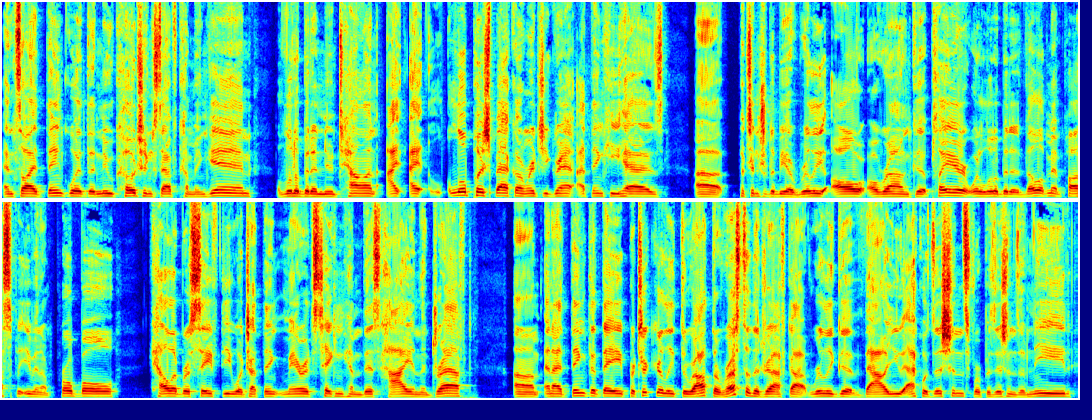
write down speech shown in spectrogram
And so I think with the new coaching staff coming in, a little bit of new talent, I, I a little pushback on Richie Grant. I think he has uh, potential to be a really all around good player with a little bit of development, possibly even a Pro Bowl caliber safety, which I think merits taking him this high in the draft. Um, and I think that they, particularly throughout the rest of the draft, got really good value acquisitions for positions of need.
